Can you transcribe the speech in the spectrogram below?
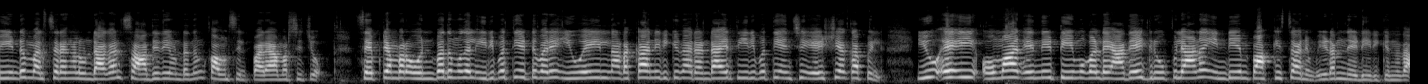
വീണ്ടും മത്സരങ്ങൾ ഉണ്ടാകാൻ സാധ്യതയുണ്ടെന്നും കൗൺസിൽ പരാമർശിച്ചു. സെപ്റ്റംബർ ഒൻപത് മുതൽ ഇരുപത്തിയെട്ട് വരെ യു എയിൽ നടക്കാനിരിക്കുന്ന രണ്ടായിരത്തി ഇരുപത്തിയഞ്ച് ഏഷ്യ കപ്പിൽ യു എ ഇ ഒമാൻ എന്നീ ടീമുകളുടെ അതേ ഗ്രൂപ്പിലാണ് ഇന്ത്യയും പാകിസ്ഥാനും ഇടം നേടിയിരിക്കുന്നത്.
